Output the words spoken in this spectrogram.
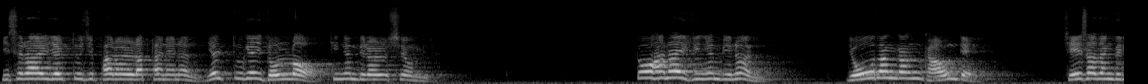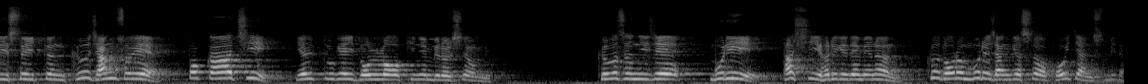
이스라엘 열두 지파를 나타내는 열두 개의 돌로 기념비를 세웁니다. 또 하나의 기념비는 요단강 가운데 제사장들이 서 있던 그 장소에 똑같이 12개의 돌로 기념비를 세웁니다. 그것은 이제 물이 다시 흐르게 되면은 그 돌은 물에 잠겨서 보이지 않습니다.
